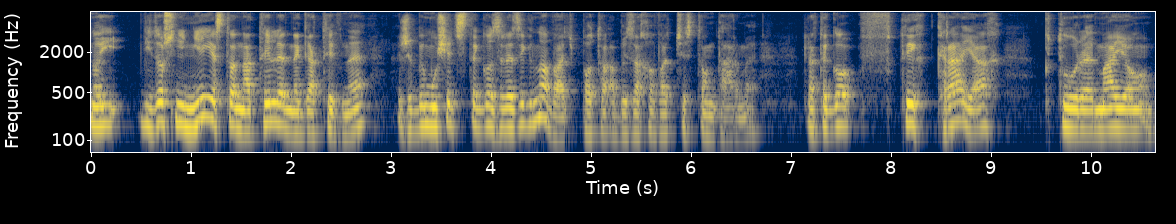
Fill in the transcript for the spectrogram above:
No i widocznie nie jest to na tyle negatywne, żeby musieć z tego zrezygnować po to, aby zachować czystą darmę. Dlatego w tych krajach, które mają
